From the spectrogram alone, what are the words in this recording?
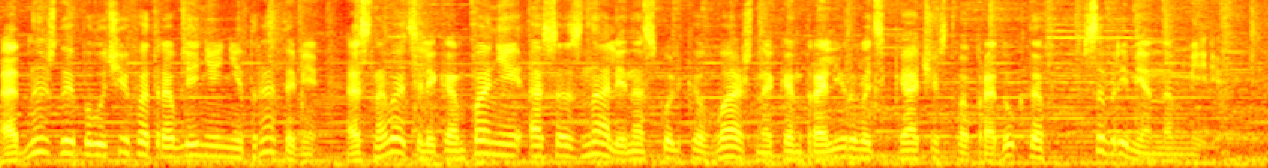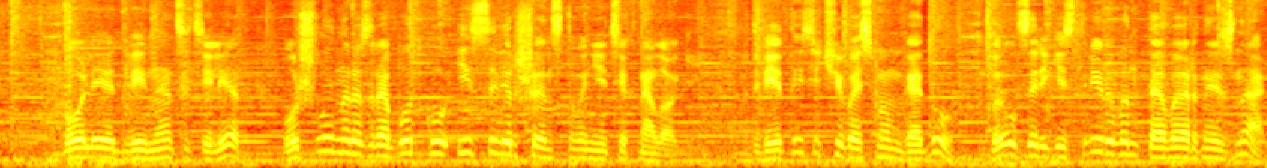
Однажды, получив отравление нитратами, основатели компании осознали, насколько важно контролировать качество продуктов в современном мире. Более 12 лет ушло на разработку и совершенствование технологий. В 2008 году был зарегистрирован товарный знак.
